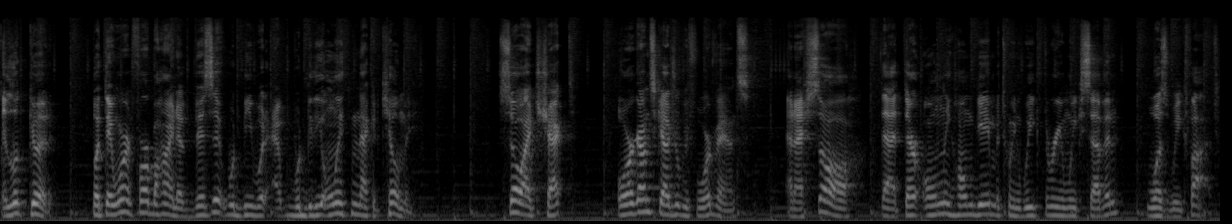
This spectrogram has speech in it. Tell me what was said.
It looked good, but they weren't far behind. A visit would be what would be the only thing that could kill me. So I checked Oregon schedule before advance, and I saw that their only home game between week three and week seven was week five.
